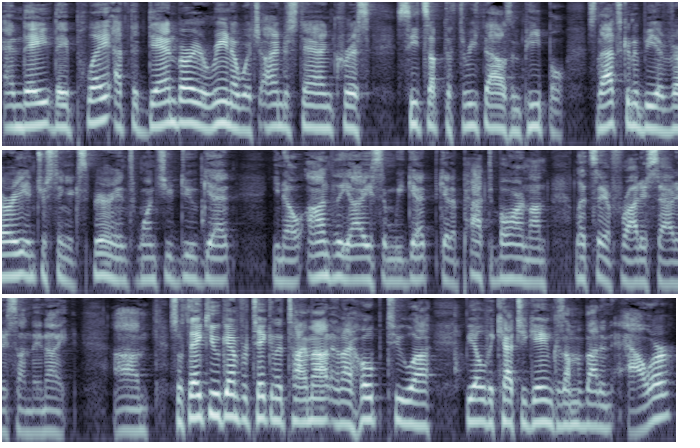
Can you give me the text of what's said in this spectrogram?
and they they play at the Danbury Arena, which I understand Chris seats up to three thousand people. So that's going to be a very interesting experience once you do get you know onto the ice and we get get a packed barn on let's say a Friday, Saturday, Sunday night. Um, so thank you again for taking the time out, and I hope to uh, be able to catch a game because I'm about an hour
